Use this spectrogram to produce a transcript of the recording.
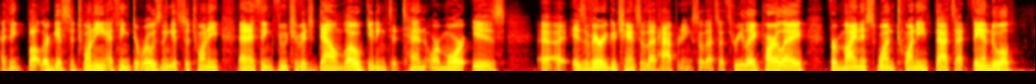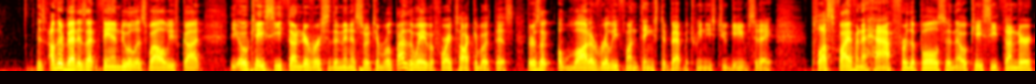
I think Butler gets to 20. I think DeRozan gets to 20. And I think Vucevic down low getting to 10 or more is uh, is a very good chance of that happening. So that's a three leg parlay for minus 120. That's at FanDuel. This other bet is at FanDuel as well. We've got the OKC Thunder versus the Minnesota Timberwolves. By the way, before I talk about this, there's a, a lot of really fun things to bet between these two games today. Plus five and a half for the Bulls and the OKC Thunder,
